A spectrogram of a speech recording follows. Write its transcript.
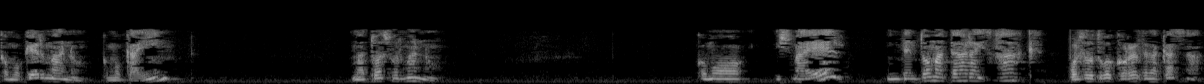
¿Como qué hermano? ¿Como Caín? Mató a su hermano. Como Ismael intentó matar a Isaac. Por eso tuvo que correr de la casa.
